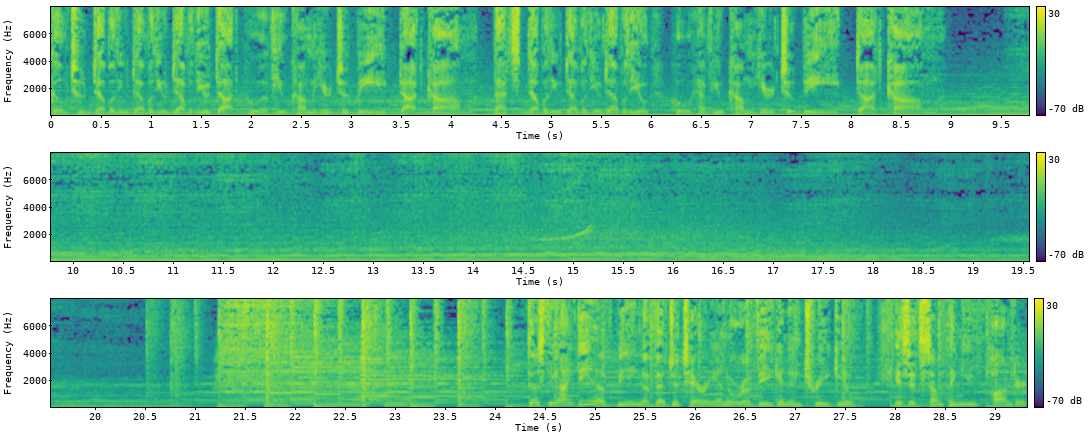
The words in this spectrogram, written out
go to www.whohaveyoucomeheretobe.com. That's www.whohaveyoucomeheretobe.com. Does the idea of being a vegetarian or a vegan intrigue you? Is it something you've pondered?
